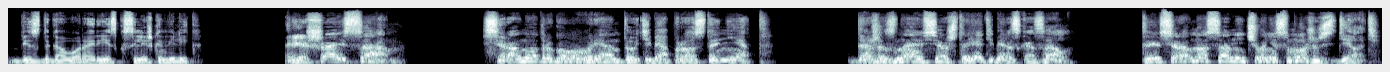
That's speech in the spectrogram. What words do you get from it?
«Без договора риск слишком велик». «Решай сам. Все равно другого варианта у тебя просто нет. Даже зная все, что я тебе рассказал, ты все равно сам ничего не сможешь сделать.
